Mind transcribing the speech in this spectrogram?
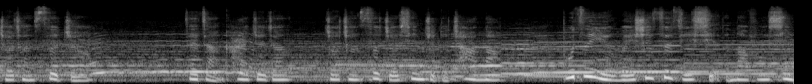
折成四折。在展开这张折成四折信纸的刹那。不自以为是自己写的那封信，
